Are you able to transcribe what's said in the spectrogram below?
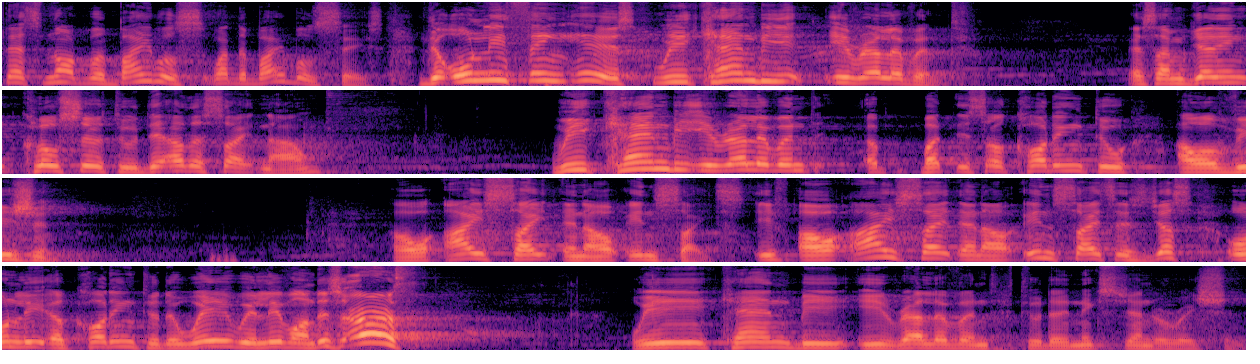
That's not what, Bible, what the Bible says. The only thing is, we can be irrelevant. As I'm getting closer to the other side now, we can be irrelevant, uh, but it's according to our vision our eyesight and our insights. If our eyesight and our insights is just only according to the way we live on this earth, we can be irrelevant to the next generation.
